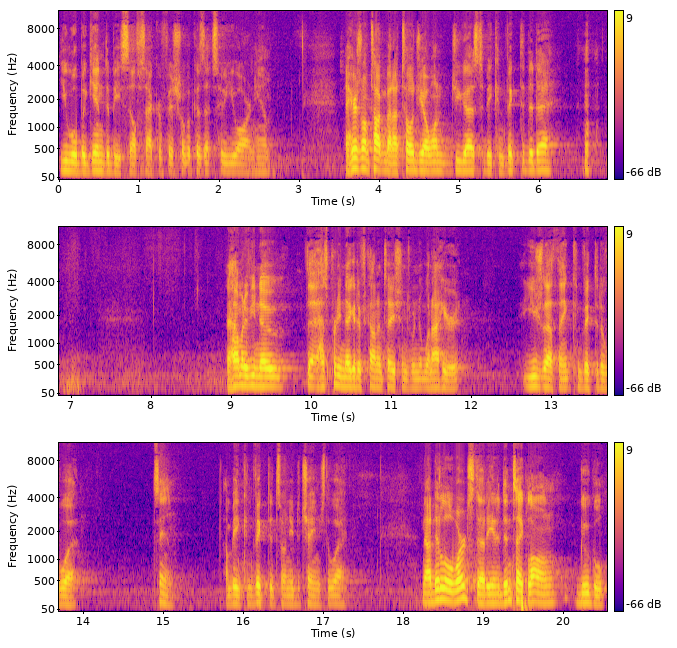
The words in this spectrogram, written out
You will begin to be self sacrificial because that's who you are in him. Now, here's what I'm talking about. I told you I wanted you guys to be convicted today. now, how many of you know that has pretty negative connotations when, when I hear it? Usually I think convicted of what? Sin. I'm being convicted, so I need to change the way. Now, I did a little word study, and it didn't take long, Google,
